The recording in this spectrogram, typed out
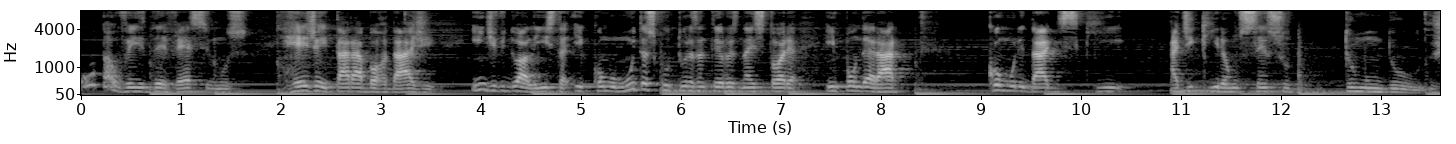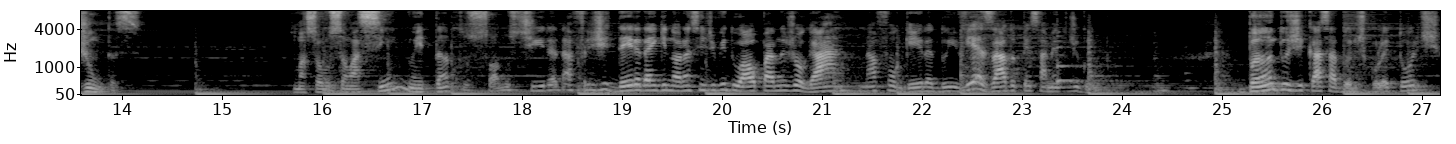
Ou talvez devêssemos rejeitar a abordagem individualista e, como muitas culturas anteriores na história, empoderar comunidades que adquiram um senso do mundo juntas. Uma solução assim, no entanto, só nos tira da frigideira da ignorância individual para nos jogar na fogueira do enviesado pensamento de grupo. Bandos de caçadores-coletores,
